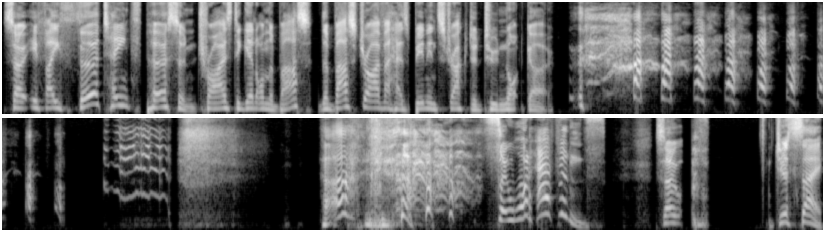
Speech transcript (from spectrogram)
So if a 13th person tries to get on the bus, the bus driver has been instructed to not go. huh? so what happens? So just say,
